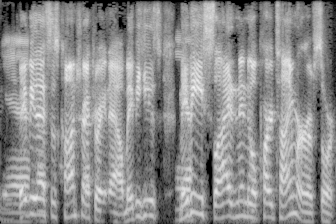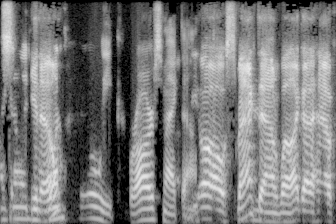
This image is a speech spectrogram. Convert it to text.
Yeah. maybe that's his contract right now. Maybe he's Yeah. maybe he's sliding into a part timer of I sorts. can only do You know? one show a week. Raw or SmackDown. Oh, SmackDown. Well, I gotta have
